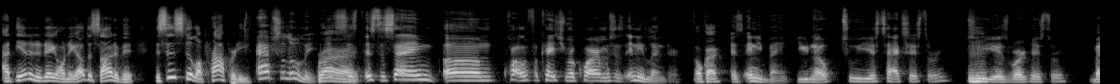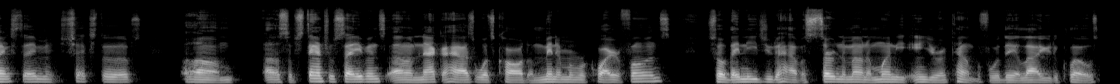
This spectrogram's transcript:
at the end of the day, on the other side of it, this is still a property. Absolutely. Right, It's, right. it's the same um, qualification requirements as any lender. Okay. as any bank. You know, two years tax history, 2 Mm-hmm. years work history, bank statements, check stubs, um, uh, substantial savings. Um, NACA has what's called a minimum required funds. So they need you to have a certain amount of money in your account before they allow you to close.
